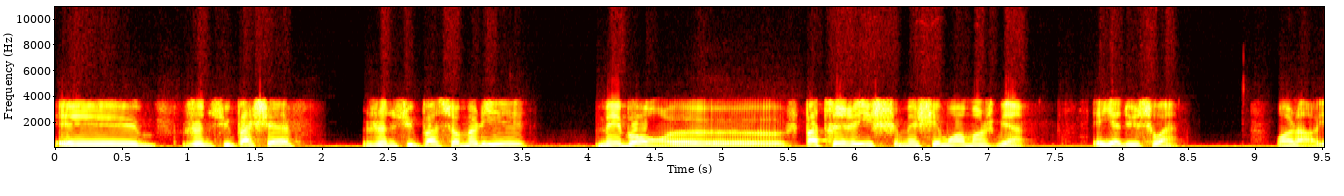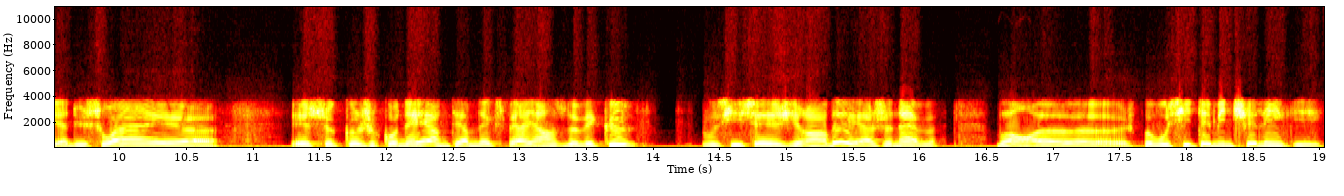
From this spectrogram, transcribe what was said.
Et je ne suis pas chef, je ne suis pas sommelier, mais bon, je suis pas très riche, mais chez moi on mange bien. Et il y a du soin. Voilà, il y a du soin et, euh, et ce que je connais en termes d'expérience, de vécu. Vous citez Girardet à Genève. Bon, euh, je peux vous citer Minchelli qui,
